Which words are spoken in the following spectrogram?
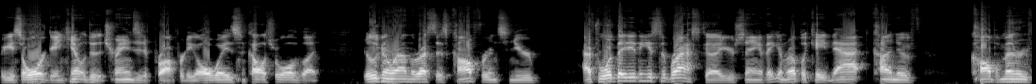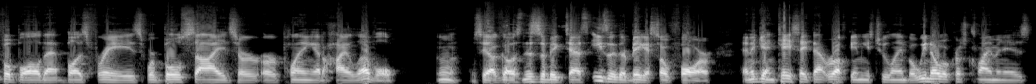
against Oregon. You can't really do the transitive property always in college football, but you're looking around the rest of this conference and you're after what they did against Nebraska, you're saying if they can replicate that kind of complementary football, that buzz phrase, where both sides are, are playing at a high level. Mm, we'll see how it goes. And this is a big test, easily their biggest so far. And again, K State that rough game against Tulane, but we know what Chris Klieman is.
